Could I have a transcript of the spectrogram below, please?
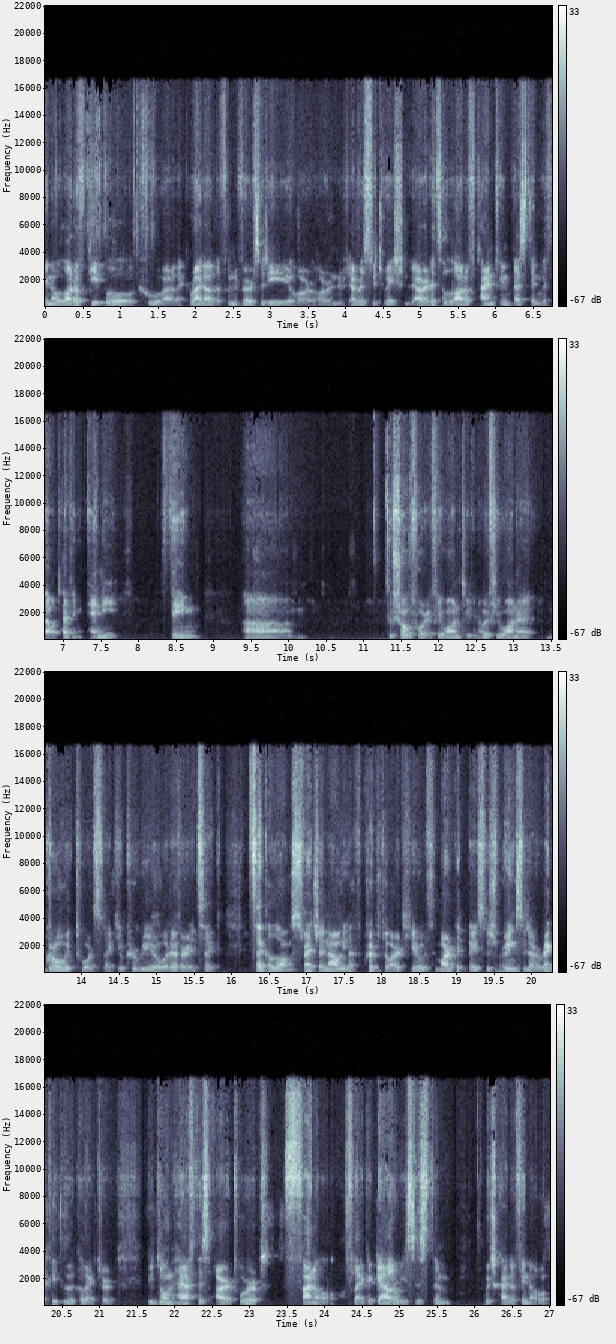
you know, a lot of people who are like right out of university or, or in whatever situation they are, that's a lot of time to invest in without having anything um, to show for if you want to, you know, if you want to grow it towards like your career or whatever, it's like, it's like a long stretch. And now you have crypto art here with the marketplace, which right. brings you directly to the collector. You don't have this artwork funnel of like a gallery system, which kind of, you know,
